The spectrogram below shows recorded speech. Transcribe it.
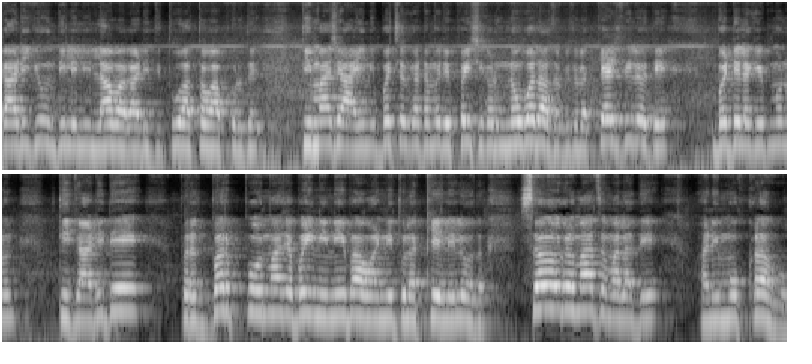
गाडी घेऊन दिलेली लावा गाडी ती तू आता वापरते ती माझ्या आईने बचत गटामध्ये पैसे काढून नव्वद हजार रुपये तुला कॅश दिले होते बड्डेला गिफ्ट म्हणून. ती गाडी दे. परत भरपूर माझ्या बहिणीने भावांनी तुला केलेलं होतं. सगळं माझं मला दे. आणि मोकळा हो.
